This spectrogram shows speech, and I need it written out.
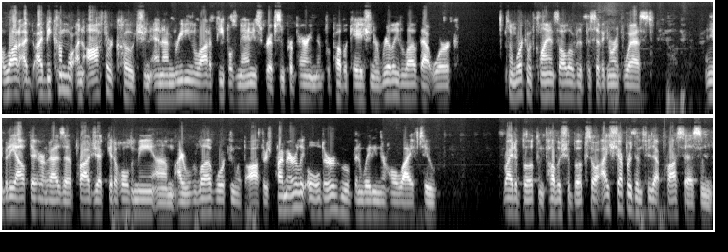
a lot. I've, I've become an author coach, and, and I'm reading a lot of people's manuscripts and preparing them for publication. I really love that work. So I'm working with clients all over the Pacific Northwest. Anybody out there who has a project, get a hold of me. Um, I love working with authors, primarily older, who have been waiting their whole life to write a book and publish a book. So I shepherd them through that process, and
